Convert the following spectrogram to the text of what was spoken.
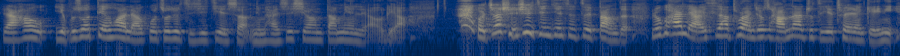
然后也不是说电话聊过之后就直接介绍，你们还是希望当面聊聊。我觉得循序渐进是最棒的。如果他聊一次，他突然就说好，那就直接推人给你。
